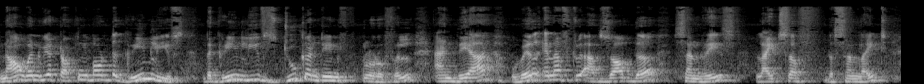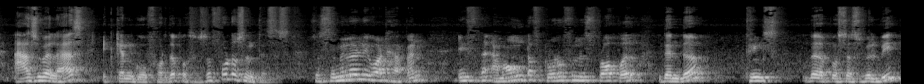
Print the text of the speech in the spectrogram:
now when we are talking about the green leaves, the green leaves do contain chlorophyll and they are well enough to absorb the sun rays, lights of the sunlight as well as it can go for the process of photosynthesis. So similarly what happened, if the amount of chlorophyll is proper then the things the process will be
